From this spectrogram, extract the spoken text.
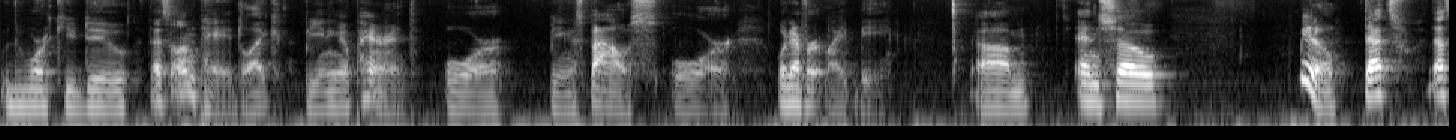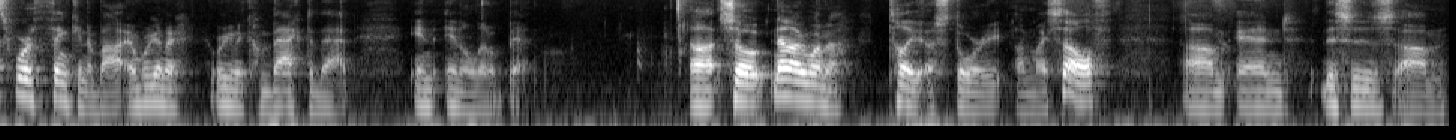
the work you do that's unpaid, like being a parent or being a spouse or whatever it might be. Um, and so, you know, that's that's worth thinking about, and we're gonna we're gonna come back to that in in a little bit. Uh, so now I want to tell you a story on myself, um, and this is um,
